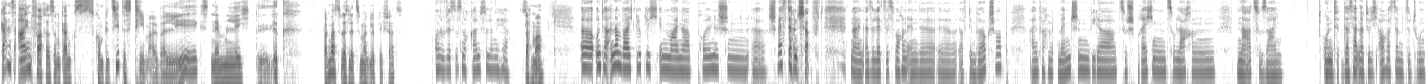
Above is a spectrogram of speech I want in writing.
ganz einfaches und ganz kompliziertes Thema überlegt, nämlich Glück. Wann warst du das letzte Mal glücklich, Schatz? Oh, du, das ist noch gar nicht so lange her. Sag mal. Äh, unter anderem war ich glücklich in meiner polnischen äh, Schwesternschaft. Nein, also letztes Wochenende äh, auf dem Workshop, einfach mit Menschen wieder zu sprechen, zu lachen, nah zu sein. Und das hat natürlich auch was damit zu tun,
